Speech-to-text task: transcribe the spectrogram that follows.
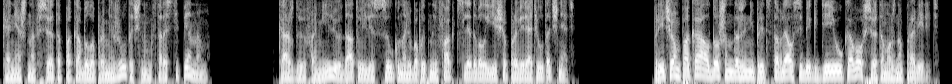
Конечно, все это пока было промежуточным, второстепенным. Каждую фамилию, дату или ссылку на любопытный факт следовало еще проверять и уточнять. Причем пока Алдошин даже не представлял себе, где и у кого все это можно проверить.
